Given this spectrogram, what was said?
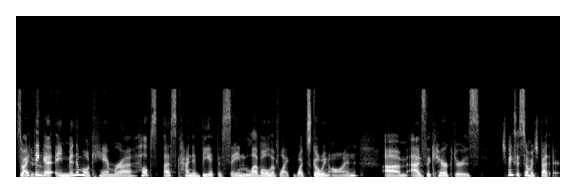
So I think a, a minimal camera helps us kind of be at the same level of like what's going on um, as the characters, which makes it so much better.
